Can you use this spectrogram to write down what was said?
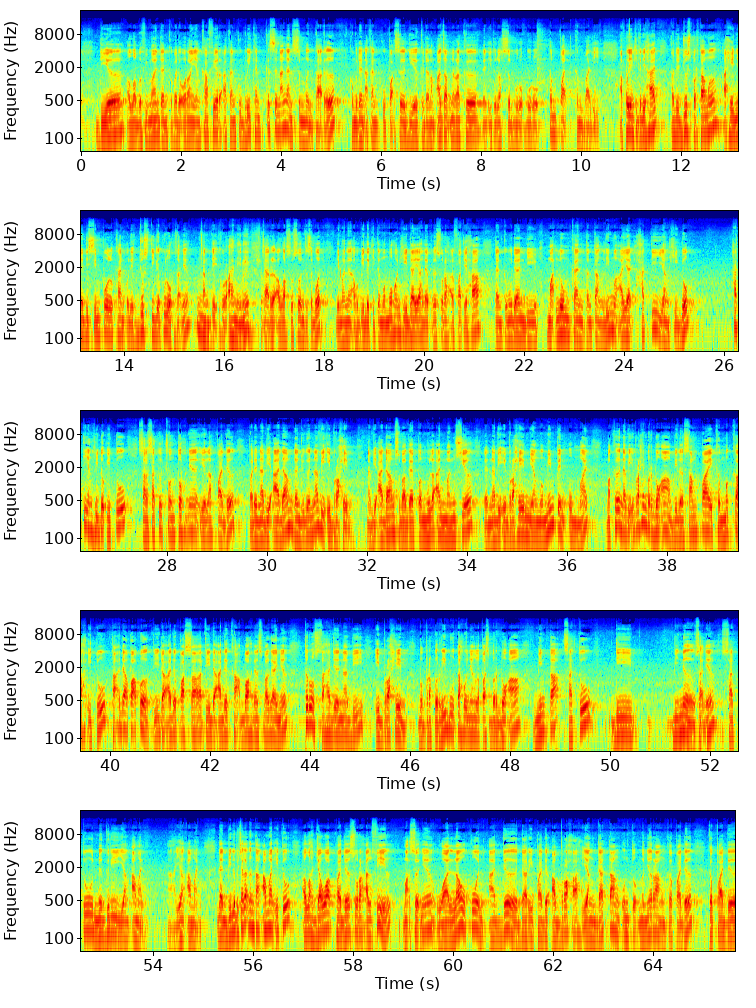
dia Allah berfirman dan kepada orang yang kafir akan kuberikan kesenangan sementara kemudian akan kupaksa dia ke dalam azab neraka dan itulah seburuk-buruk tempat kembali apa yang kita lihat pada juz pertama akhirnya disimpulkan oleh juz 30 Ustaz ya hmm. cantik Quran ini sure. cara Allah susun tersebut di mana apabila kita memohon hidayah daripada surah al-Fatihah dan kemudian dimaklumkan tentang lima ayat hati yang hidup hati yang hidup itu salah satu contohnya ialah pada pada Nabi Adam dan juga Nabi Ibrahim. Nabi Adam sebagai permulaan manusia dan Nabi Ibrahim yang memimpin umat, maka Nabi Ibrahim berdoa bila sampai ke Mekah itu tak ada apa-apa, tidak ada pasar, tidak ada Kaabah dan sebagainya. Terus sahaja Nabi Ibrahim beberapa ribu tahun yang lepas berdoa minta satu di bina ustaz ya satu negeri yang aman ha, yang aman dan bila bercakap tentang aman itu Allah jawab pada surah al-fil maksudnya walaupun ada daripada abrahah yang datang untuk menyerang kepada kepada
